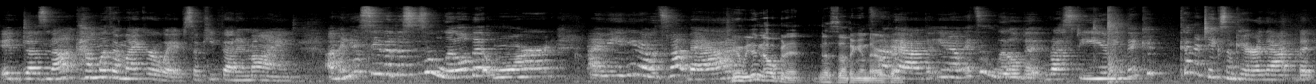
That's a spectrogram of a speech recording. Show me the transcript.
It does not come with a microwave, so keep that in mind. Um, and you'll see that this is a little bit worn. I mean, you know, it's not bad. yeah, we didn't open it. There's nothing in there. Not Okay. bad, but you know, it's a little bit rusty. I mean, they could kind of take some care of that, but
